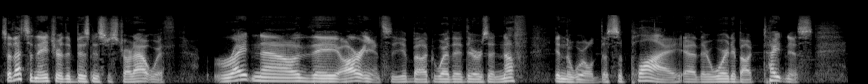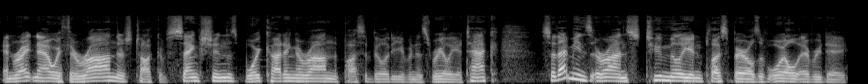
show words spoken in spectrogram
So that's the nature of the business to start out with. Right now, they are antsy about whether there's enough in the world, the supply. Uh, they're worried about tightness. And right now, with Iran, there's talk of sanctions, boycotting Iran, the possibility of an Israeli attack. So that means Iran's 2 million plus barrels of oil every day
